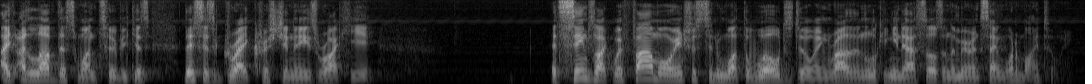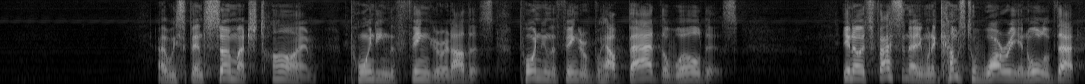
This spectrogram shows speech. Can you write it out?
I, I love this one too because this is great Christianese right here. It seems like we're far more interested in what the world's doing rather than looking at ourselves in the mirror and saying, What am I doing? And we spend so much time pointing the finger at others, pointing the finger of how bad the world is. You know, it's fascinating when it comes to worry and all of that.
